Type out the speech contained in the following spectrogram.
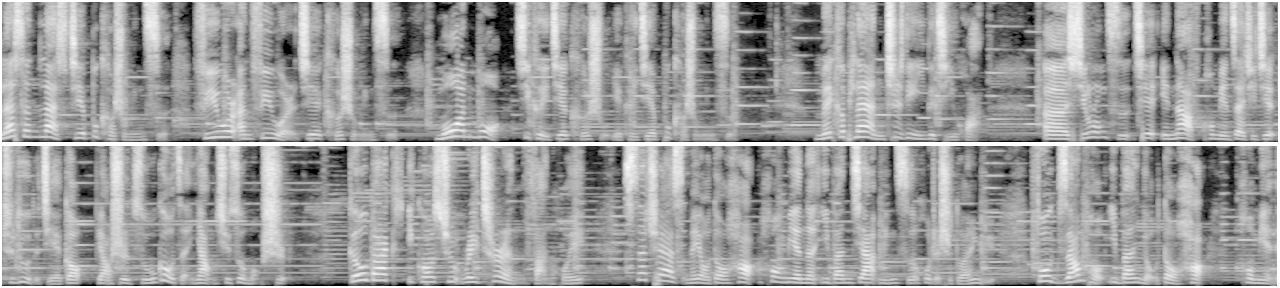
less and less 接不可数名词，fewer and fewer 接可数名词，more and more 既可以接可数，也可以接不可数名词。make a plan 制定一个计划， 呃，形容词接 enough 后面再去接 to do 的结构，表示足够怎样去做某事。Go back equals to return 返回。Such as 没有逗号，后面呢一般加名词或者是短语。For example 一般有逗号，后面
